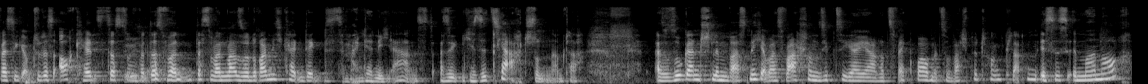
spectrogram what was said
weiß nicht, ob du das auch kennst, dass, du, dass, man, dass man mal so in Räumlichkeiten denkt, das meint ja nicht ernst. Also ich sitze ja acht Stunden am Tag. Also so ganz schlimm war es nicht, aber es war schon 70er Jahre Zweckbau mit so Waschbetonplatten, ist es immer noch.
